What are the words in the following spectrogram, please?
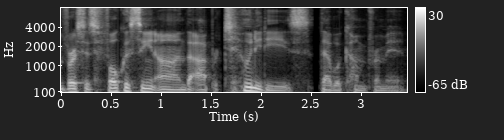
versus focusing on the opportunities that would come from it.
